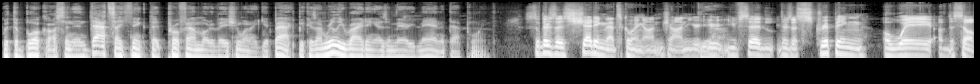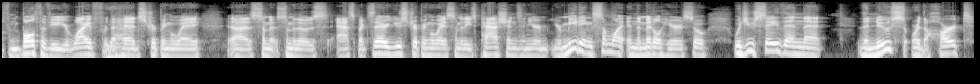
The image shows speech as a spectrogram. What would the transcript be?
with the book, Austin. And that's, I think, the profound motivation when I get back because I'm really writing as a married man at that point. So there's a shedding that's going on, John. You're, yeah. you're, you've said there's a stripping away of the self and both of you your wife or the yeah. head stripping away uh, some of some of those aspects there you stripping away some of these passions and you're you're meeting somewhat in the middle here so would you say then that the nous or the heart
